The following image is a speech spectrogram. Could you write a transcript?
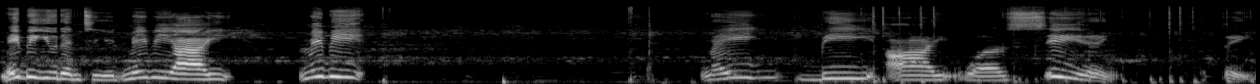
Maybe you didn't see it. Maybe I. Maybe. Maybe I was seeing things.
